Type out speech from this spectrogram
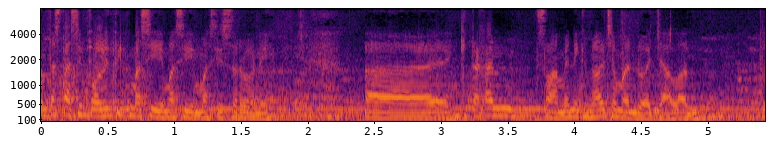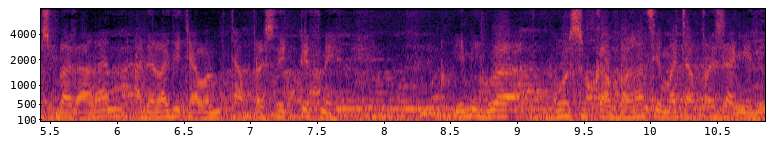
kontestasi politik masih masih masih seru nih. Eh, kita kan selama ini kenal cuma dua calon. Terus belakangan ada lagi calon capres fiktif nih. Ini gue gue suka banget sih sama capres yang ini.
